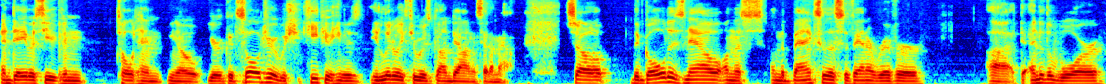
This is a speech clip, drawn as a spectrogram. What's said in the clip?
and Davis even told him, you know, you're a good soldier. We should keep you. He was, he literally threw his gun down and said, I'm out. So the gold is now on the on the banks of the Savannah River. Uh, at the end of the war,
